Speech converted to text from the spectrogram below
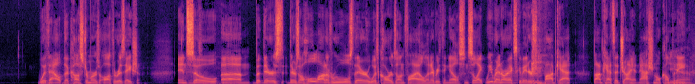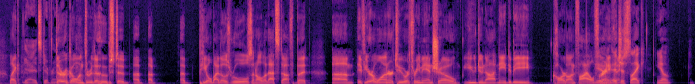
without the customer's authorization. And so, um, but there's there's a whole lot of rules there with cards on file and everything else. And so, like, we rent our excavators from Bobcat. Bobcat's a giant national company. Yeah. Like, Yeah, it's different. they're going through the hoops to uh, uh, appeal by those rules and all of that stuff. But um, if you're a one or two or three man show, you do not need to be card on file for yeah, anything. it's just like you know,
